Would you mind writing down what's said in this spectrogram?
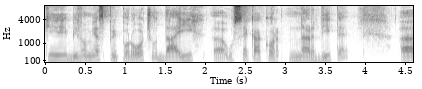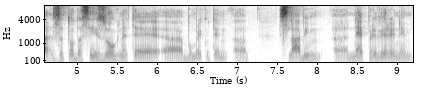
ki bi vam jaz priporočil, da jih uh, vsekakor naredite, uh, zato da se izognete, uh, bom rekel, tem. Uh, slabim, eh, nepreverjenim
